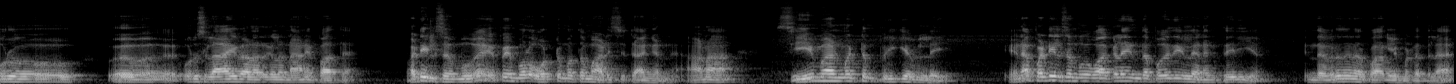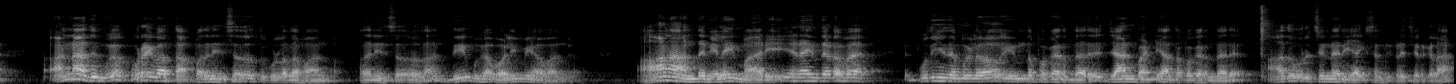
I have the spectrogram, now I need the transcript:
ஒரு ஒரு சில ஆய்வாளர்களை நானே பார்த்தேன். பட்டியல் சமூகம் எப்பயும் போல் ஒட்டுமொத்தமாக அடிச்சிட்டாங்கன்னு. ஆனால் சீமான் மட்டும் பிரிக்கவில்லை. ஏன்னா பட்டியல் சமூக வாக்களை இந்த பகுதியில் எனக்கு தெரியும். இந்த விருதுநர் பார்லிமெண்டத்தில் அண்ணா திமுக குறைவாக தான். பதினஞ்சு சதவீதத்துக்குள்ளே தான் வாங்கும். பதினஞ்சு சதவீதம் தான் திமுக வலிமையாக வாங்கும். ஆனால் அந்த நிலை மாறி ஏன்னா இந்த தடவை புதிய தமிழும் இந்த பக்கம் இருந்தார் ஜான் பாண்டி அந்த பக்கம் இருந்தார். அது ஒரு சின்ன ரியாக்ஷன் கிடைச்சிருக்கலாம்.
